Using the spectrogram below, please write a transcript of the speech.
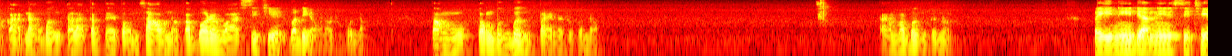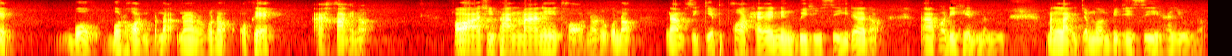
ำการนั่งเบิ่งตลาดตั้งแต่ตอนเช้าเนาะก็บ่ได้ว่าสิเทรดบ่เดียวเนาะทุกคนเนาะต้องต้องเบิ่งๆไปนะทุกคนเนาะอ่ามาเบิ่งกันเนาะปีนี้เดือนนี้สิเทรดบ่บ่ถอนปานนั้นนะทุกคนเนาะโอเคอะขายเนาะเพราะว่าที่ผ่านมานี่ถอนเนาะทุกคนเนาะ นำสิเก็บพอร์ตให้ได้1 BTC เด้อเนาะอ่าพอดีเห็นมันมันไหลจำนวน BTC ให้อยู่เนาะ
